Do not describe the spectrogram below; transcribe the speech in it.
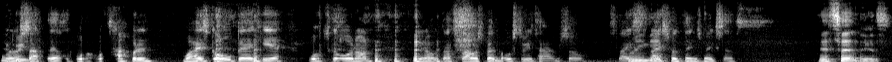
When I sat there like, what, what's happening? Why is Goldberg here? What's going on? You know, that's how I spend most of your time. So it's nice, I mean, yeah. nice when things make sense. It certainly is.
